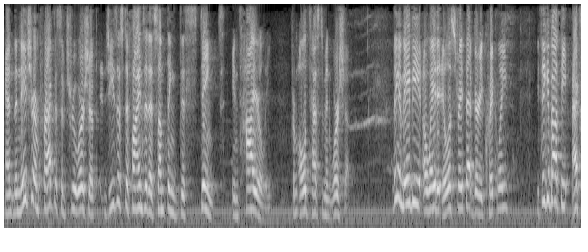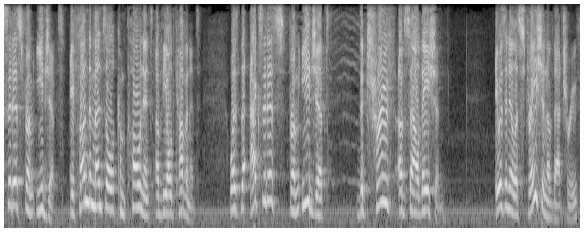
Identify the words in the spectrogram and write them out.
And the nature and practice of true worship, Jesus defines it as something distinct entirely from Old Testament worship. I think it may be a way to illustrate that very quickly. You think about the exodus from Egypt, a fundamental component of the Old Covenant. Was the exodus from Egypt the truth of salvation? It was an illustration of that truth.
